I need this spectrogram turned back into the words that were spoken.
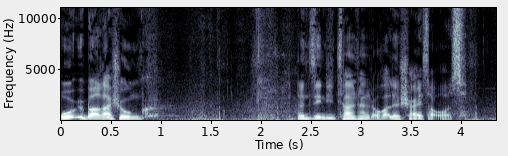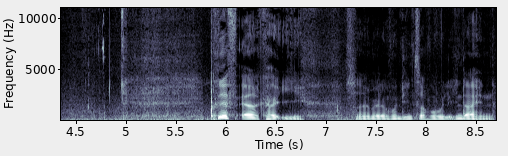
Oh, Überraschung. Dann sehen die Zahlen halt auch alle scheiße aus. Priv RKI eine Meldung von Dienstag, wo will ich denn da hin?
